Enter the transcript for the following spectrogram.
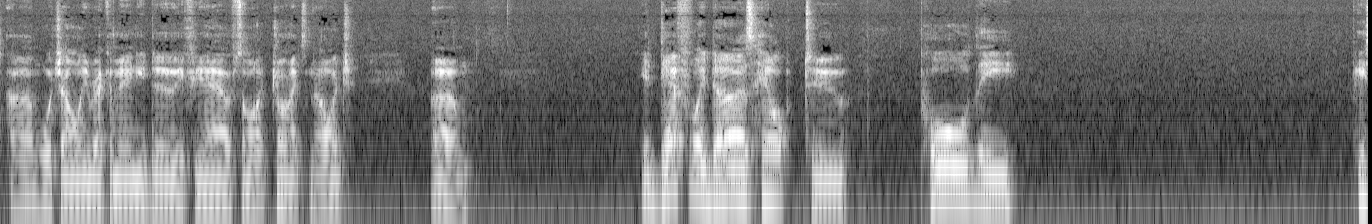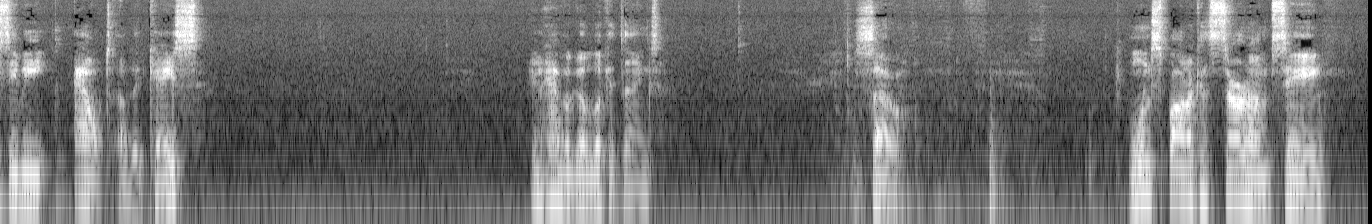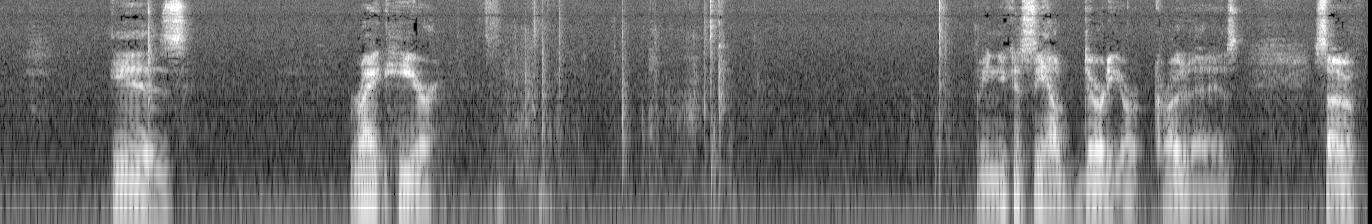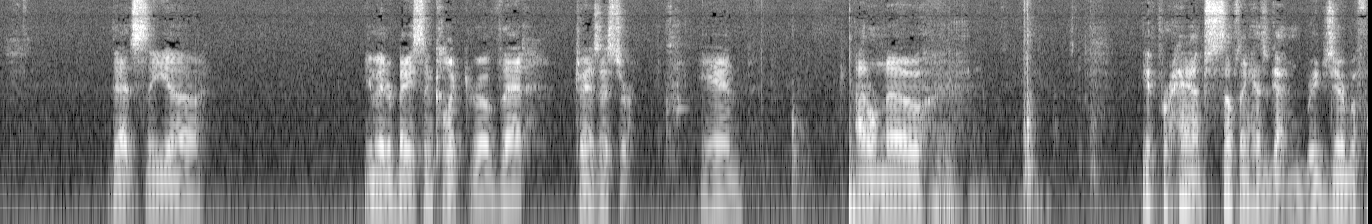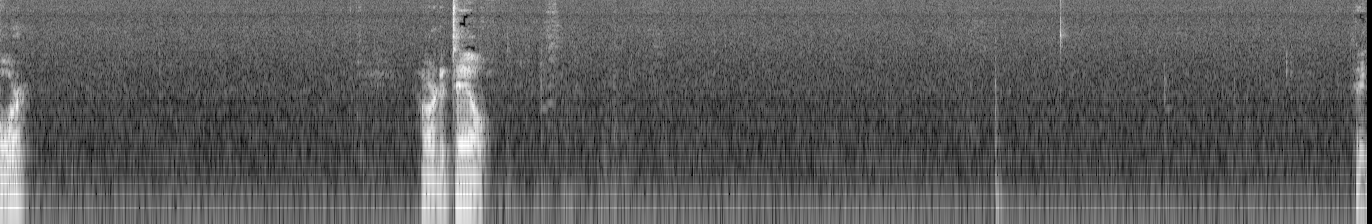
um, which I only recommend you do if you have some electronics knowledge, um, it definitely does help to pull the PCB out of the case and have a good look at things. So, one spot of concern I'm seeing is right here. I mean, you can see how dirty or corroded that is. So, that's the uh, emitter base and collector of that transistor. And I don't know if perhaps something has gotten bridged there before. Hard to tell.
